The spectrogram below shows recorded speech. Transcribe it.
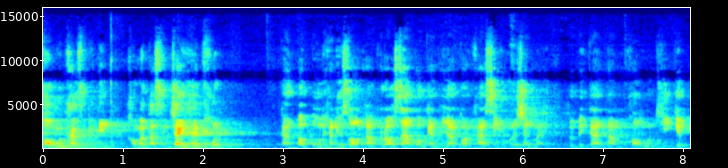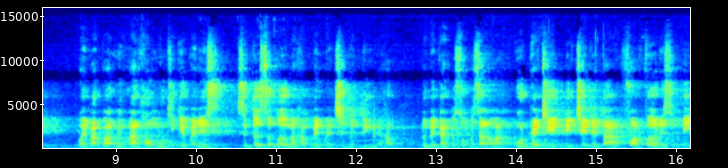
ข้อมูลทางสถิติเข้ามาตัดสินใจแทนคน การปรับปรุงในครั้งที่2ครับเราสร้างโปรแกรมพยากรณ์ค่าสีเวอร์ชันใหม่โดยเป็นการนำข้อมูลที่เก็บไว้มากกว่า 1 ล้านข้อมูลที่เก็บไว้ใน Center Server มาทำเป็น Machine Learning นะครับ โดยเป็นการผสมผสานระหว่าง Good Practice Big Chain Data Phosphor Recipe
